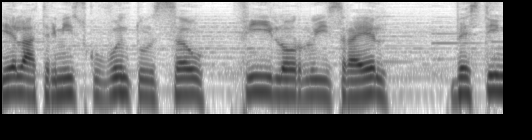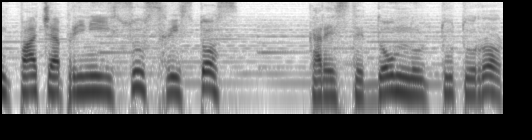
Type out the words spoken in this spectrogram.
El a trimis cuvântul său fiilor lui Israel, vestind pacea prin Iisus Hristos, care este Domnul tuturor.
